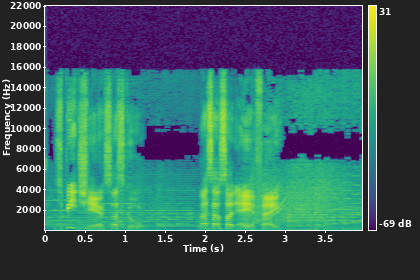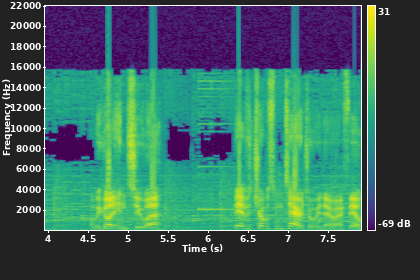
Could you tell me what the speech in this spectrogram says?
There's a beach here, so that's cool. That's outside AFA. And we got into a bit of a troublesome territory though, I feel.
